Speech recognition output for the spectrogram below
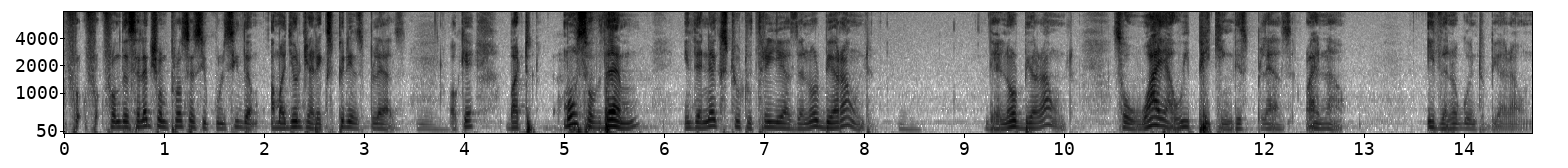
fr- fr- from the selection process? You could see them. A majority are experienced players, okay, but most of them in the next two to three years they'll not be around. They'll not be around. So why are we picking these players right now? if they're not going to be around.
